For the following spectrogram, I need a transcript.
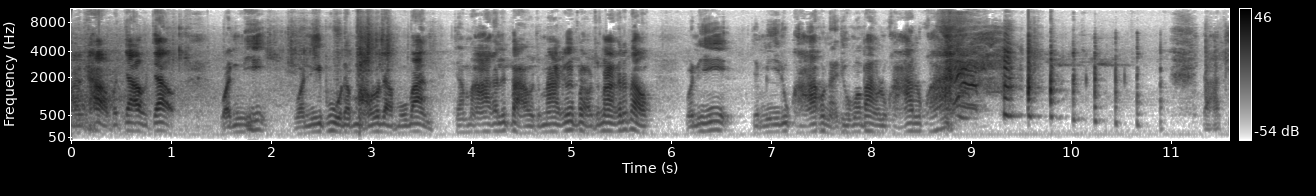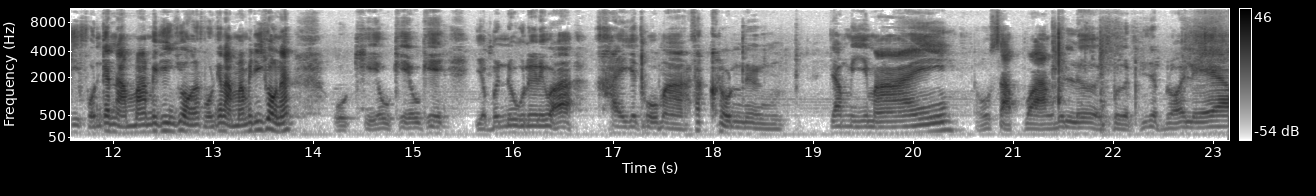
พระเจ้าพระเจ้าเจ้า วันนี้วันนี้ผู้รับเหมาระดับหมู่บ้าน จะมากันหรือเปล่าจะมากันหรือเปล่าจะมากันหรือเปล่า วันนี้จะมีลูกค้าคนไหนโทรมาบ้างลูกค้าลูกค้า จาที่ฝนกระหน่ำมาไม่ทิ้งช่วงนะฝนกระหน่ำมาไม่ทิ้งช่วงนะโอเคโอเคโอเคเดี๋ยวมาดูเลยดีกว่า ใครจะโทรมาสักคนหนึ่งจะมีไหมโทรศัพท์วางไปเลย เปิดเรียบร้อยแล้ว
